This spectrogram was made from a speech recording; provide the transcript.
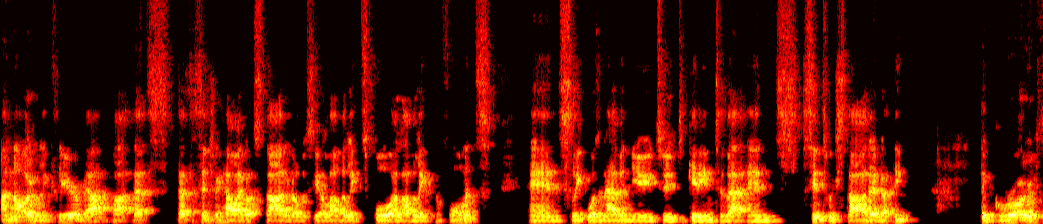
are not overly clear about, but that's, that's essentially how I got started. Obviously, I love elite sport. I love elite performance and sleep was an avenue to, to get into that. And since we started, I think the growth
